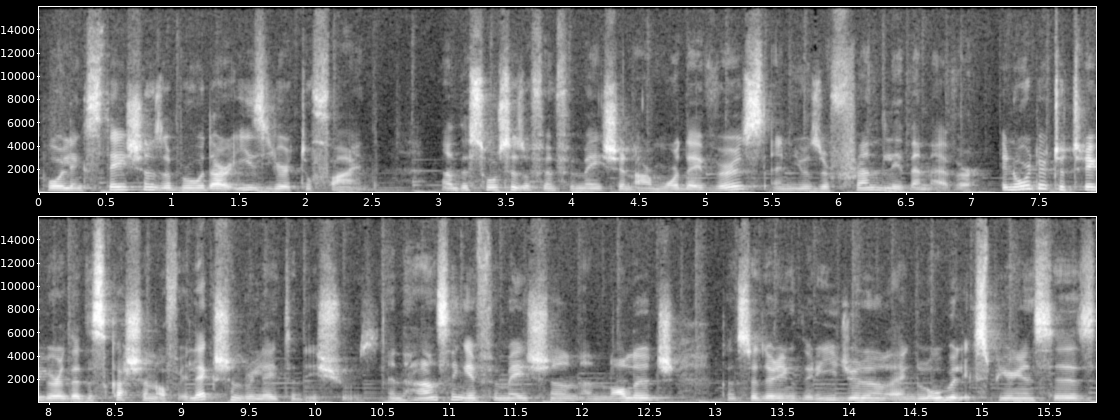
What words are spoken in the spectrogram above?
Polling stations abroad are easier to find and the sources of information are more diverse and user-friendly than ever. In order to trigger the discussion of election-related issues, enhancing information and knowledge, considering the regional and global experiences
